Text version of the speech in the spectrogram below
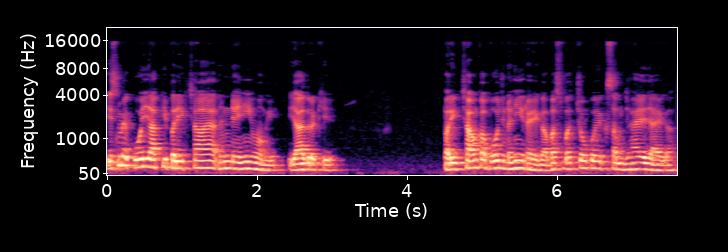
इसमें कोई आपकी परीक्षा नहीं होंगी, याद रखिए। परीक्षाओं का बोझ नहीं रहेगा, बस बच्चों को एक समझाया जाएगा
